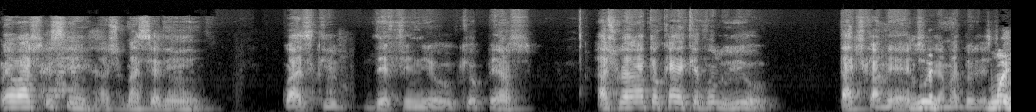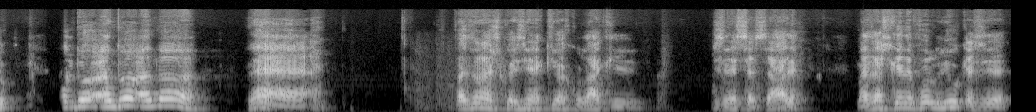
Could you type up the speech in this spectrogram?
Eu acho que sim. Acho que o Marcelinho quase que definiu o que eu penso. Acho que o Renato é o cara que evoluiu taticamente, muito, amadureceu. Muito. Andou, andou, andou né, fazendo umas coisinhas aqui acolá que desnecessárias, mas acho que ele evoluiu, quer dizer,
